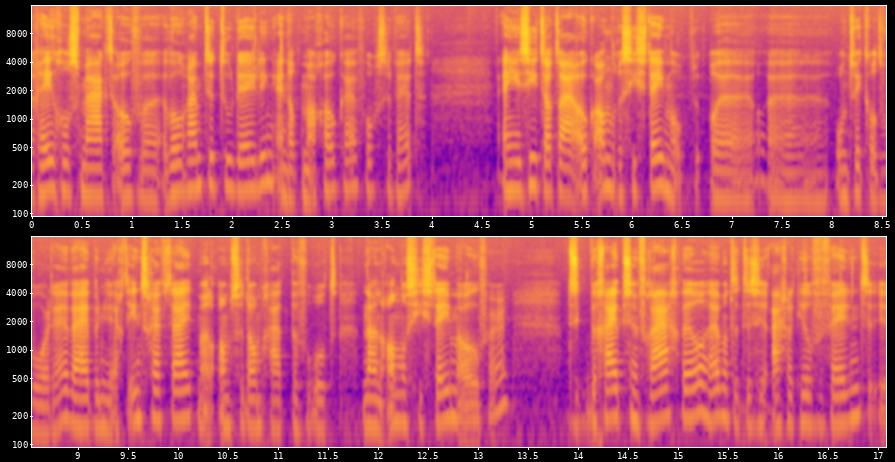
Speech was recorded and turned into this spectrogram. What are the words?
regels maakt over woonruimtetoedeling. En dat mag ook hè, volgens de wet. En je ziet dat daar ook andere systemen op ontwikkeld worden. Hè. Wij hebben nu echt inschrijftijd, maar Amsterdam gaat bijvoorbeeld naar een ander systeem over. Dus ik begrijp zijn vraag wel, hè, want het is eigenlijk heel vervelend. Uh,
